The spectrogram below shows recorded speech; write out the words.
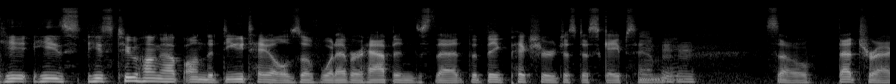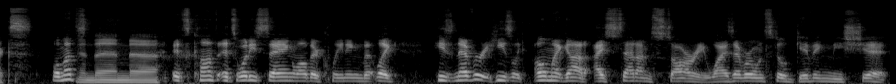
He he's he's too hung up on the details of whatever happens that the big picture just escapes him. Mm-hmm. So that tracks. Well, that's And then uh it's con- it's what he's saying while they're cleaning that like he's never he's like oh my god i said i'm sorry why is everyone still giving me shit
